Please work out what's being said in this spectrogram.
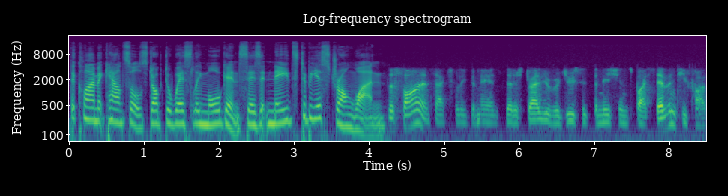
The Climate Council's Dr. Wesley Morgan says it needs to be a strong one. The science actually demands that Australia reduce its emissions by 75%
